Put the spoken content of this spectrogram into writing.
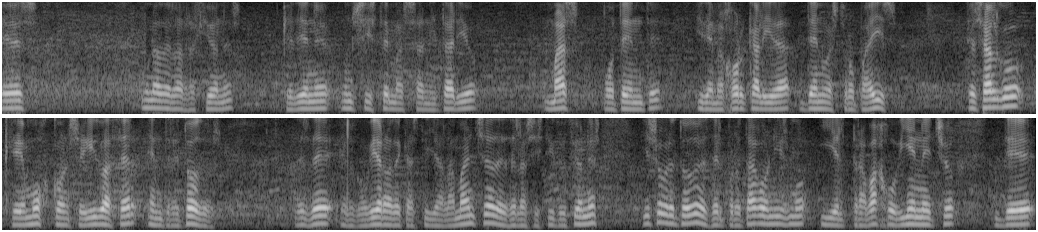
es una de las regiones que tiene un sistema sanitario más potente y de mejor calidad de nuestro país. Es algo que hemos conseguido hacer entre todos desde el Gobierno de Castilla-La Mancha, desde las instituciones y sobre todo desde el protagonismo y el trabajo bien hecho de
